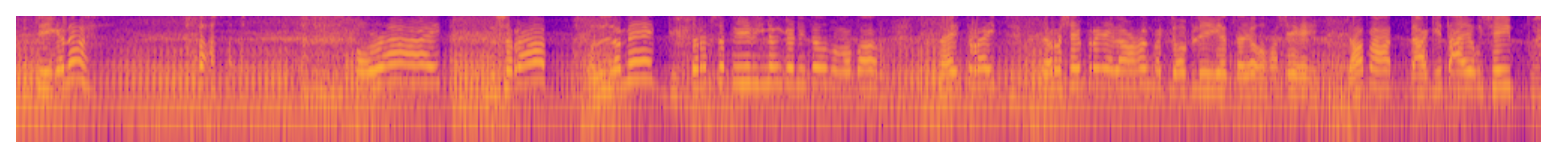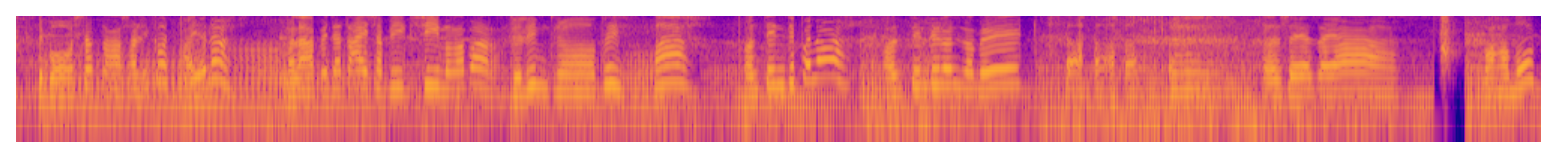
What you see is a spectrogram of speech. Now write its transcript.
Munti ka na. Alright. Ang sarap. Ang lamig. Sarap sa piring ng ganito mga par. Night ride Pero syempre kailangan magdoble ingat kayo Kasi dapat lagi tayong safe. Si Bosnap nasa likod. Ayan na. Malapit na tayo sa Big C mga par. Dilim grabe. Ah Ang tindi pala. Ang tindi ng lamig. Ang saya-saya. Mahamog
